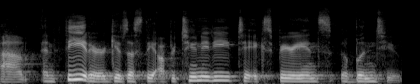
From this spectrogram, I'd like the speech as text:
Um, and theater gives us the opportunity to experience Ubuntu.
